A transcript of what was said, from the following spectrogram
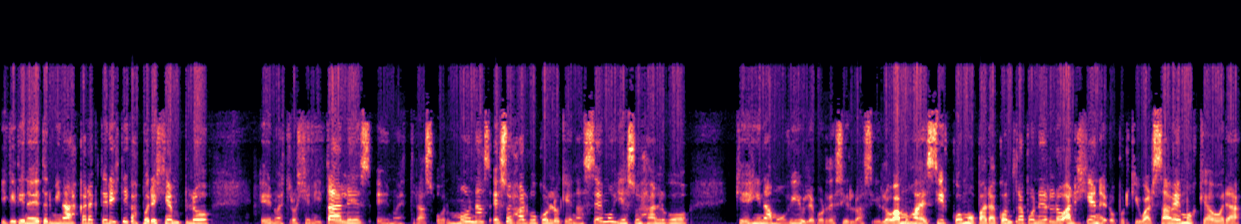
y que tiene determinadas características, por ejemplo, en nuestros genitales, en nuestras hormonas. Eso es algo con lo que nacemos y eso es algo que es inamovible, por decirlo así. Lo vamos a decir como para contraponerlo al género, porque igual sabemos que ahora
